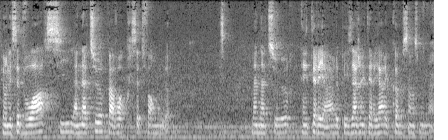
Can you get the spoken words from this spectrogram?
puis on essaie de voir si la nature peut avoir pris cette forme-là. La nature intérieure, le paysage intérieur est comme ça en ce moment.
